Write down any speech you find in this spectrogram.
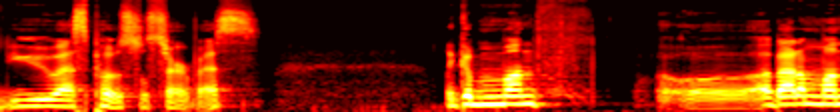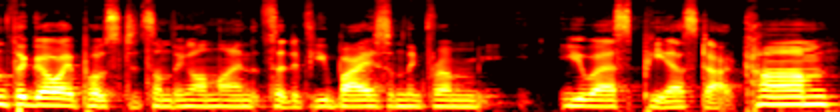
U.S. Postal Service. Like a month, uh, about a month ago, I posted something online that said if you buy something from USPS.com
